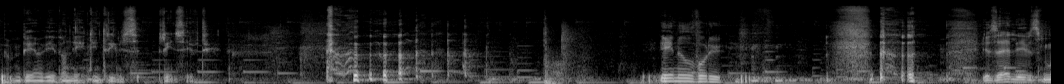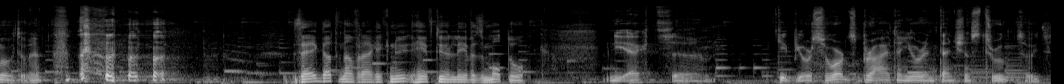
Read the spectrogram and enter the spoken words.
Een BMW van 1973. 1-0 voor u. Je zei levensmotto, hè? Zei ik dat? Dan vraag ik nu, heeft u een levensmotto? Niet echt. Uh, keep your swords bright and your intentions true, zoiets.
